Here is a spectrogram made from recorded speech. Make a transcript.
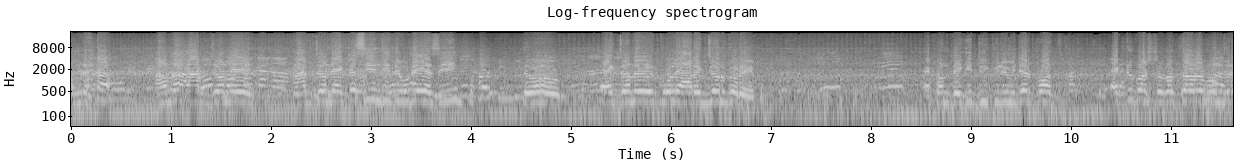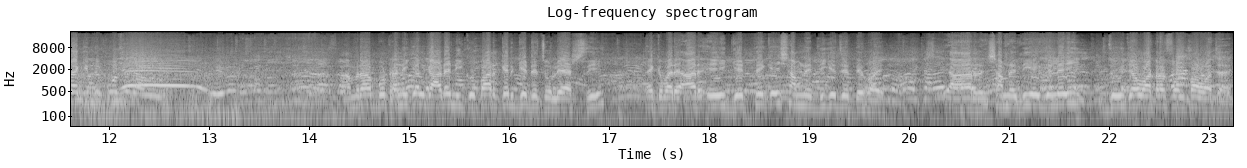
আমরা আমরা আটজনে আটজনে একটা সিন সিএনজিতে উঠে গেছি, তো একজনের কোলে আরেকজন করে। এখন দেখি দুই কিলোমিটার পথ। একটু কষ্ট করতে হবে বন্ধুরা, কিন্তু পৌঁছে যাব। আমরা বোটানিক্যাল গার্ডেন ইকো পার্কের গেটে চলে আসছি। একেবারে, আর এই গেট থেকেই সামনের দিকে যেতে হয়। আর সামনের দিকে গেলেই দুইটা ওয়াটারফল পাওয়া যায়।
